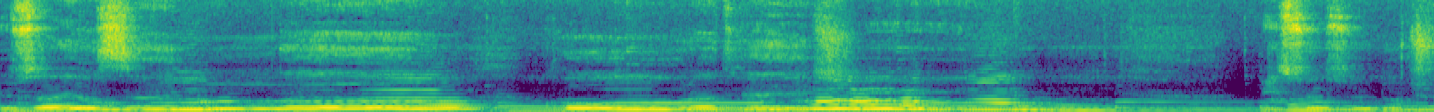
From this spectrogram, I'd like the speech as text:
Güzel yazınla kor ateşi Bir sözün uçu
